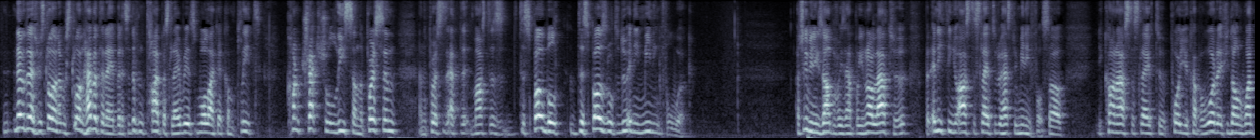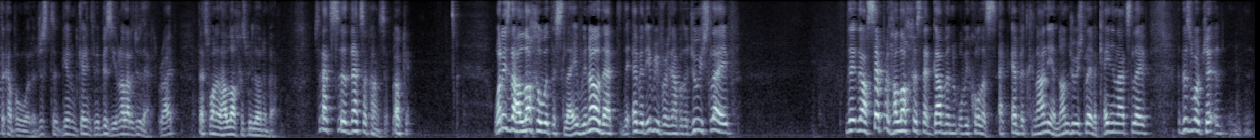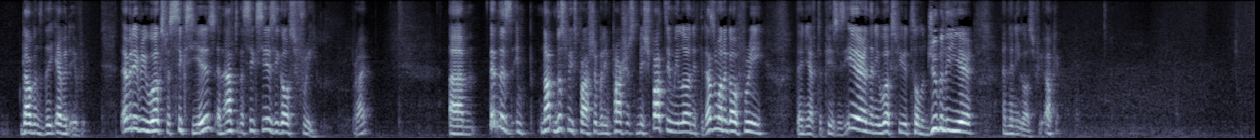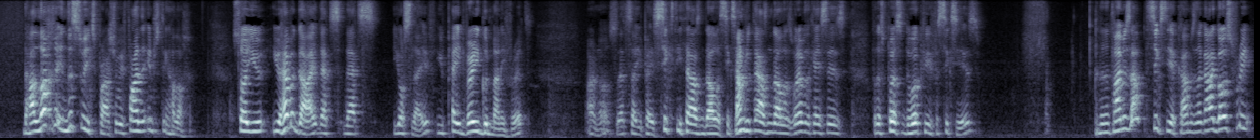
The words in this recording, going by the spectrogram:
nevertheless, we still don't, we still don't have it today, but it's a different type of slavery. It's more like a complete contractual lease on the person, and the person's at the master's disposal disposal to do any meaningful work. I'll just give you an example. For example, you're not allowed to, but anything you ask the slave to do has to be meaningful. So you can't ask the slave to pour you a cup of water if you don't want the cup of water, just to get him, get him to be busy. You're not allowed to do that, right? That's one of the halachas we learn about. So that's uh, that's a concept. Okay. What is the halacha with the slave? We know that the Eved Ivri, for example, the Jewish slave, there, are separate halachas that govern what we call a, a Eved Kanani, a non-Jewish slave, a Canaanite slave. But this is what governs the Eved Ivri. The Eved Ivri works for six years, and after the six years, he goes free, right? Um, then there's, in, not in this week's Parsha, but in Parshas Mishpatim, we learn if he doesn't want to go free, then you have to pierce his ear, and then he works for you till the Jubilee year, and then he goes free. Okay. The halacha in this week's parsha, we find an interesting halacha. So you, you have a guy that's that's your slave. You paid very good money for it. I don't know. So let's say you pay sixty thousand dollars, six hundred thousand dollars, whatever the case is, for this person to work for you for six years. And then the time is up. The sixth year comes, and the guy goes free.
